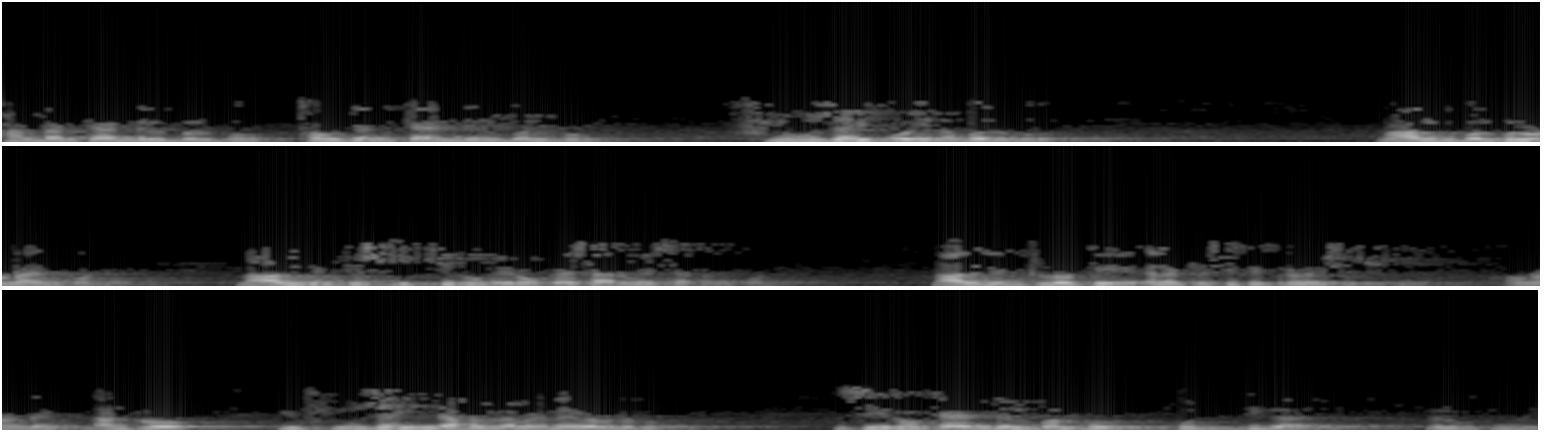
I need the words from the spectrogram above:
hundred candle bulb thousand candle bulb fuse అయిపోయిన బల్బు. నాలుగు బల్బులు ఉన్నాయనుకోండి. నాలుగింటి స్విచ్లు మీరు ఒకేసారి వేశారనుకోండి. నాలుగింటిలోకి ఎలక్ట్రిసిటీ ప్రవేశిస్తుంది. అవునండి? దాంట్లో ఈ ఫ్యూజ్ అయింది అసలు వెలగనే వెలగదు. జీరో క్యాండిల్ బల్బు కొద్దిగా వెలుగుతుంది.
